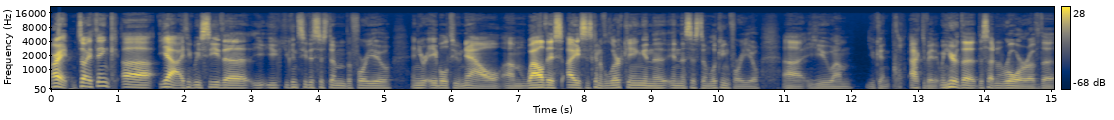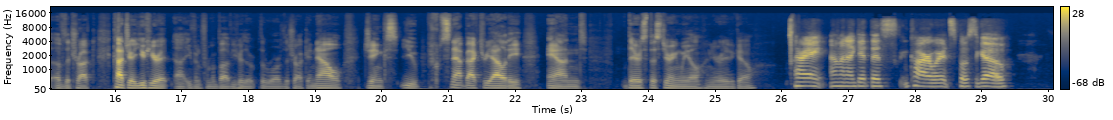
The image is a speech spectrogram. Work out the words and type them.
All right. So I think, uh, yeah, I think we see the you, you, you can see the system before you, and you're able to now, um, while this ice is kind of lurking in the in the system looking for you, uh, you um you can activate it. We hear the the sudden roar of the of the truck. Katya, you hear it uh, even from above. You hear the, the roar of the truck, and now Jinx, you snap back to reality, and there's the steering wheel, and you're ready to go. All right, I'm gonna get this car where it's supposed to go.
